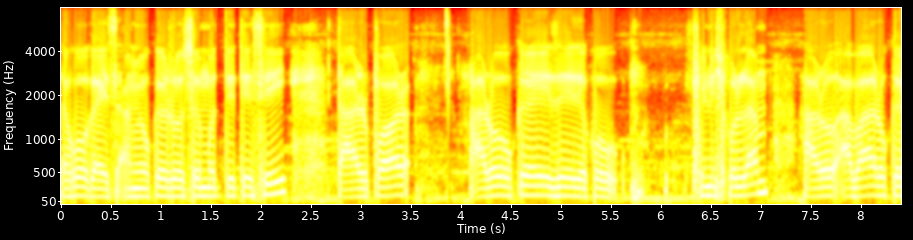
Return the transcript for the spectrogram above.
দেখো গাইস আমি ওকে রোসের মধ্যে দিতেছি, তারপর আরও ওকে যে দেখো ফিনিশ করলাম আরও আবার ওকে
